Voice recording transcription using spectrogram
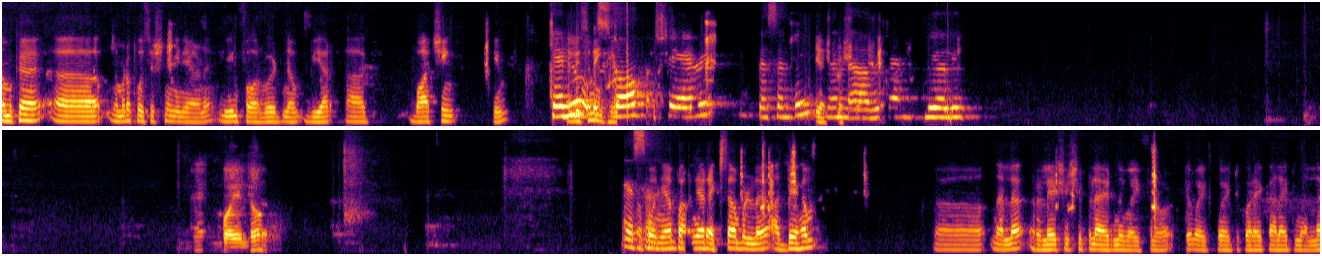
നമുക്ക് നമ്മുടെ പൊസിഷൻ എങ്ങനെയാണ്? Lean forward we are watching him Can you stop him. stop sharing, we Yes, then sure, uh, we can clearly. പോയല്ലോ. അപ്പോൾ ഞാൻ പറഞ്ഞ ഒരു എക്സാമ്പിളിൽ അദ്ദേഹം നല്ല റിലേഷൻഷിപ്പിലായിരുന്നു വൈഫിനോട്ട് വൈഫുമായിട്ട് കുറെ കാലമായിട്ട് നല്ല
